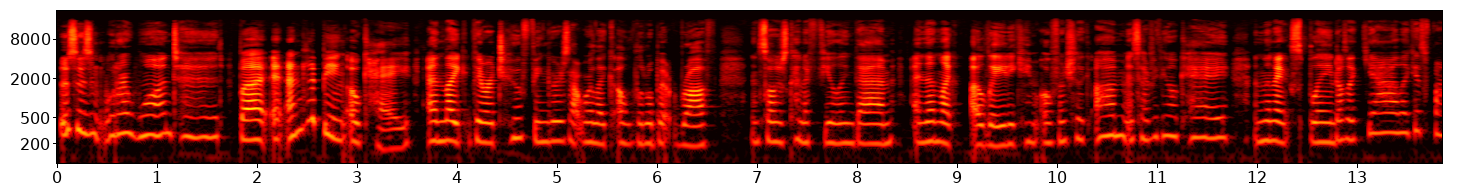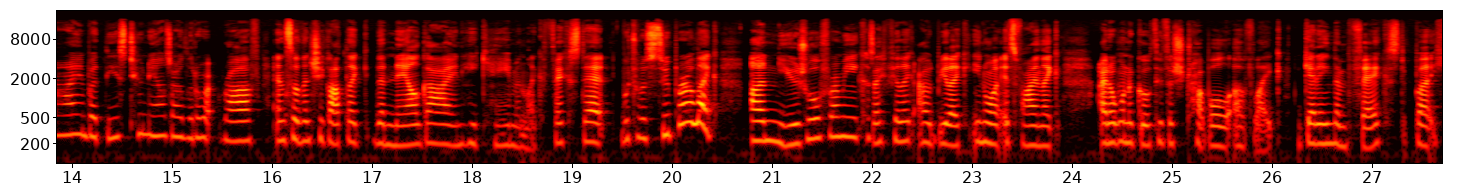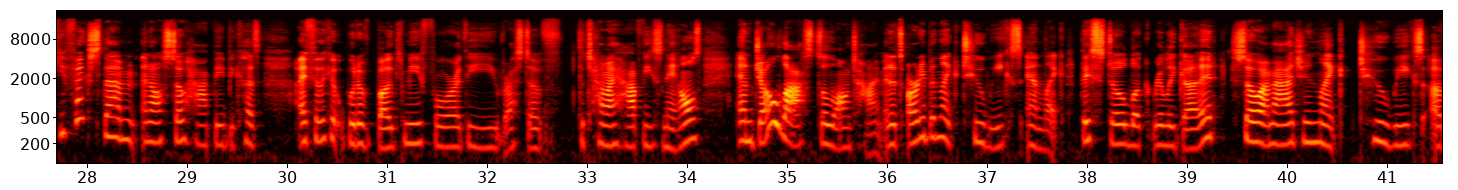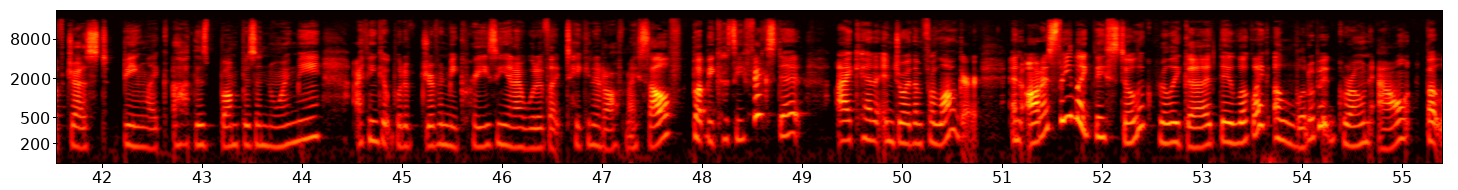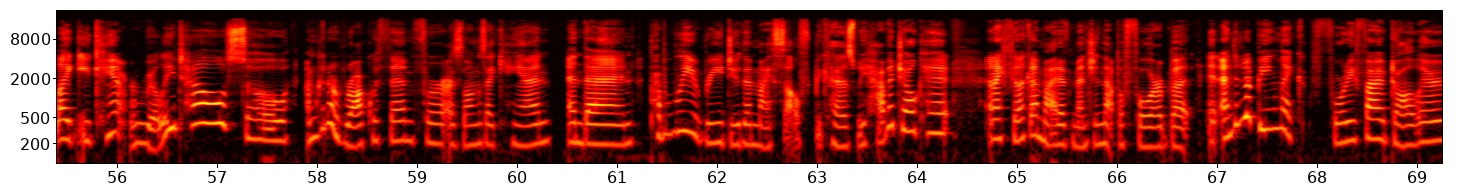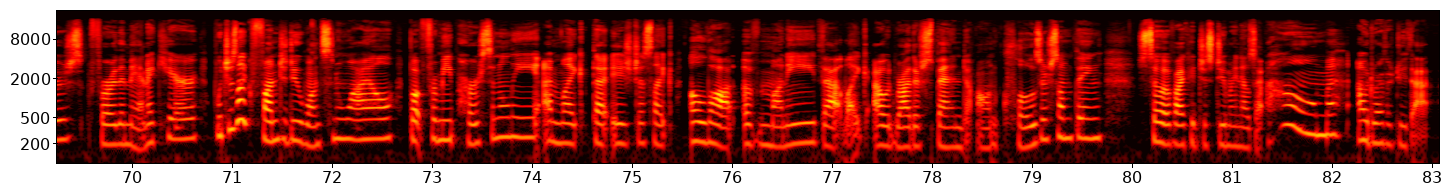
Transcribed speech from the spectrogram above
this isn't what I wanted. But it ended up being okay. And like there were two fingers that were like a little bit rough and so I was just kind of feeling them. And then like a lady came over and she's like, um, is everything okay? And then I explained, I was like, yeah, like it's fine, but these two nails are a little bit rough. And so then she got like the nail guy and he came and like fixed it, which was super like unusual for me because I feel like I would be like, you know what, it's fine. Like I don't want to go through this trouble of like getting them fixed. But he fixed them and I was so happy because I feel like it would have bugged me for the rest of the time I have these nails. And gel lasts a long time. And it's already been like two weeks and like they still look really good. So imagine like two weeks of just being like, oh, this bump is annoying me, I think it would have driven me crazy and I would have like taken it off myself. But because he fixed it, I can enjoy them for longer. And honestly, like they still look really good. They look like a little bit grown out, but like you can't really tell. So I'm gonna rock with them for as long as I can and then probably redo them myself because we have a gel kit and I feel like I might have mentioned that before, but it ended up being like $45 for the manicure, which is like fun to do once in a while. But for me personally, I'm like, that is just like a lot of money that like I would rather spend on clothes or something. So if I could just do my nails at home, I would rather do that.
